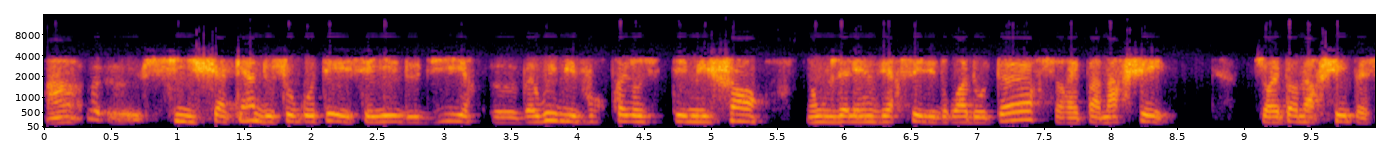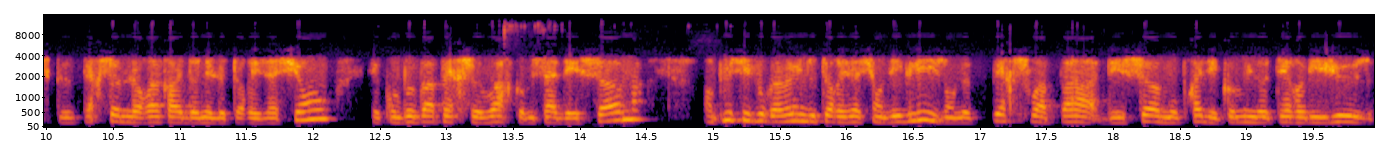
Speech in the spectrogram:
Hein. Euh, si chacun de son côté essayait de dire, euh, bah oui, mais vous représentez mes chants, donc vous allez me verser les droits d'auteur, ça n'aurait pas marché. Ça n'aurait pas marché parce que personne ne leur aurait donné l'autorisation et qu'on ne peut pas percevoir comme ça des sommes. En plus, il faut quand même une autorisation d'église. On ne perçoit pas des sommes auprès des communautés religieuses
